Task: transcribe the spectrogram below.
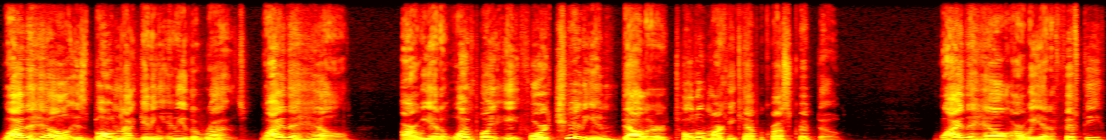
Why the hell is Bone not getting any of the runs? Why the hell are we at a $1.84 trillion total market cap across crypto? Why the hell are we at a $50,000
